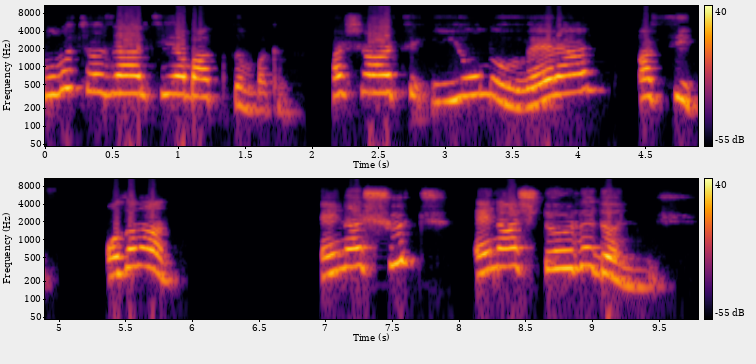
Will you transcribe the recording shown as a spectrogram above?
Sulu çözeltiye baktım bakın. H iyonu veren asit. O zaman NH3 NH4'e dönmüş.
